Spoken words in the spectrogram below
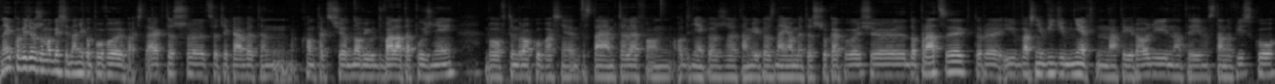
no i powiedział, że mogę się na niego powoływać, tak? Też co ciekawe, ten kontakt się odnowił dwa lata później bo w tym roku właśnie dostałem telefon od niego, że tam jego znajomy też szuka kogoś e, do pracy, który i właśnie widzi mnie na tej roli, na tym stanowisku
